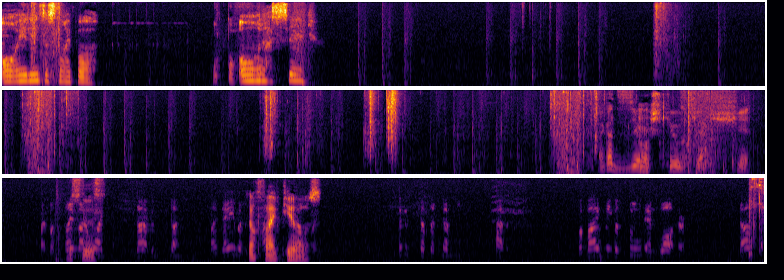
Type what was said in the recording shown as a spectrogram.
Oh, it is a sniper. What the Oh, fuck? that's sick. I got zero Yes. kills, jack shit. What's this? Got five kills. Provide me with food and water. Not the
